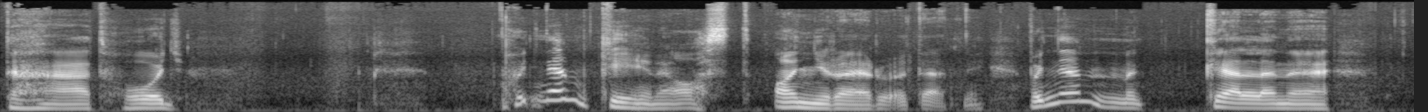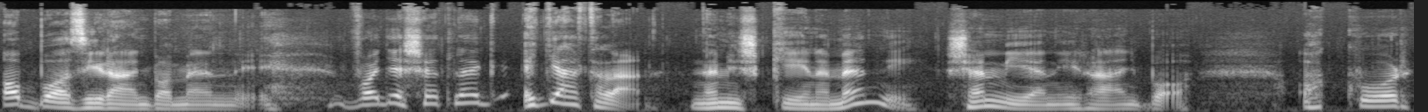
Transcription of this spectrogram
tehát, hogy, hogy nem kéne azt annyira erőltetni, vagy nem kellene abba az irányba menni, vagy esetleg egyáltalán nem is kéne menni semmilyen irányba, akkor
